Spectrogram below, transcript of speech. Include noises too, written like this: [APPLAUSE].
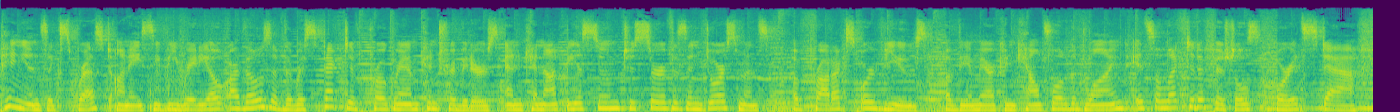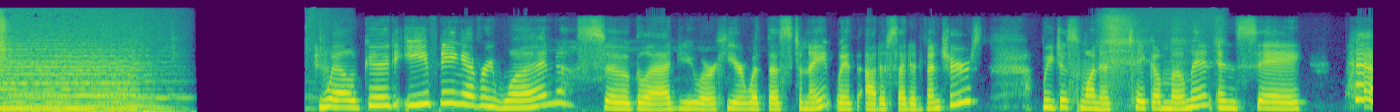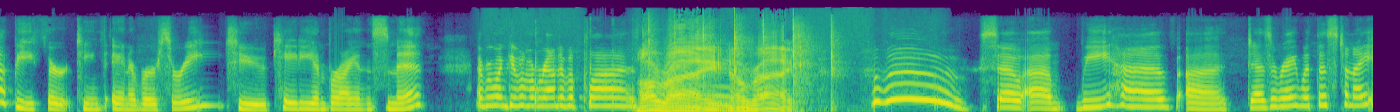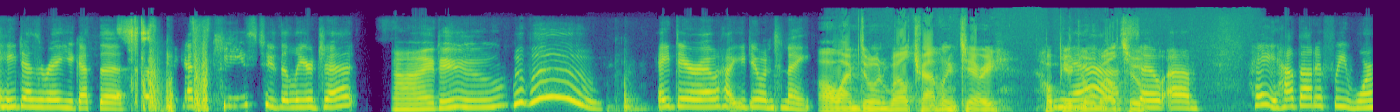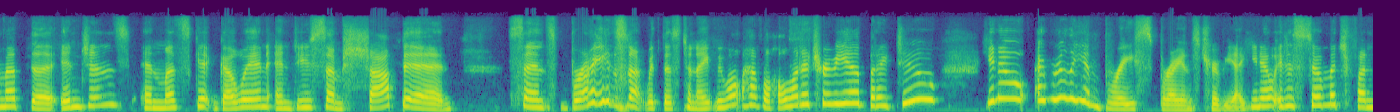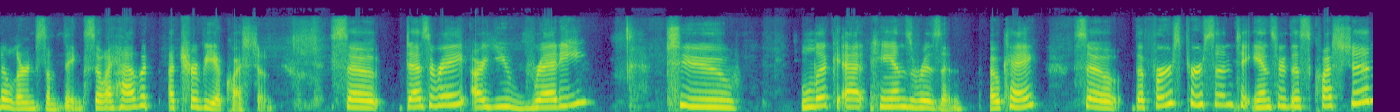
Opinions expressed on ACB Radio are those of the respective program contributors and cannot be assumed to serve as endorsements of products or views of the American Council of the Blind, its elected officials, or its staff. Well, good evening, everyone. So glad you are here with us tonight with Out of Sight Adventures. We just want to take a moment and say, happy 13th anniversary to Katie and Brian Smith. Everyone give them a round of applause. All right. All right. Woo-hoo! So um, we have uh, Desiree with us tonight. Hey, Desiree, you got the you got the keys to the Learjet. I do. Woo woo! Hey, Darrow, how you doing tonight? Oh, I'm doing well traveling, Jerry. Hope you're yeah, doing well too. So, um, hey, how about if we warm up the engines and let's get going and do some shopping? Since Brian's not with us tonight, we won't have a whole lot of trivia, but I do, you know, I really embrace Brian's trivia. You know, it is so much fun to learn something. So I have a, a trivia question. So, Desiree, are you ready to look at hands risen? Okay. So the first person to answer this question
